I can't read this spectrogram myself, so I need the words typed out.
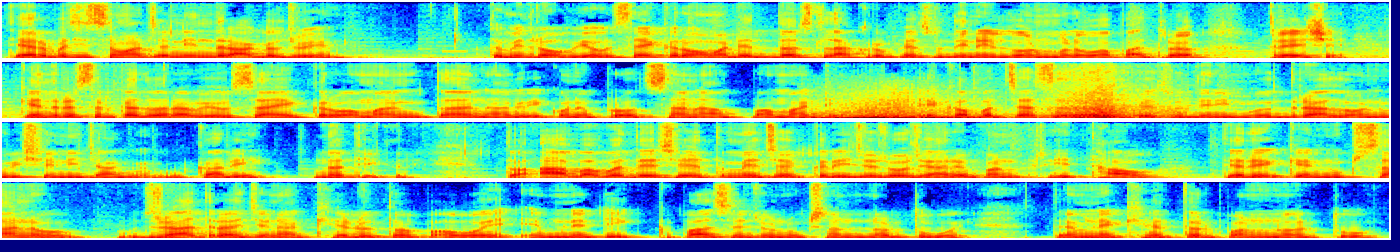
ત્યાર પછી સમાચારની અંદર આગળ જોઈએ. તો મિત્રો, વ્યવસાય કરવા માટે દસ લાખ રૂપિયા સુધીની લોન મળવા પાત્ર રહેશે. કેન્દ્ર સરકાર દ્વારા વ્યવસાય કરવા માંગતા નાગરિકોને પ્રોત્સાહન આપવા માટે એક પચાસ હજાર રૂપિયા સુધીની મુદ્રા લોન વિશેની જાણકારી નથી કરી. તો આ બાબતે છે, તમે ચેક કરી જજો. જ્યારે પણ ફ્રી થાવ ત્યારે કે નુકસાન ગુજરાત રાજ્યના ખેડૂતો હોય, એમને ટીક પાસે જો નુકસાન નડતું હોય, તો એમને ખેતર પણ નડતું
